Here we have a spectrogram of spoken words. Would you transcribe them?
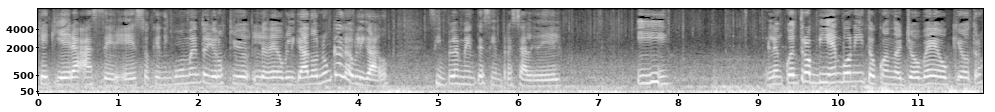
que quiera hacer eso, que en ningún momento yo lo, estoy, he obligado, nunca lo he obligado, simplemente siempre sale de él. Y lo encuentro bien bonito cuando yo veo que otros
